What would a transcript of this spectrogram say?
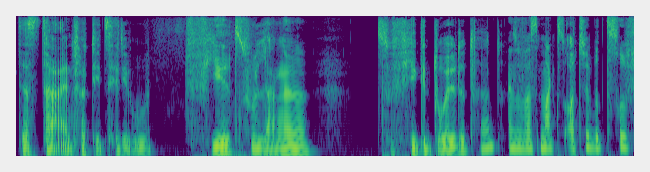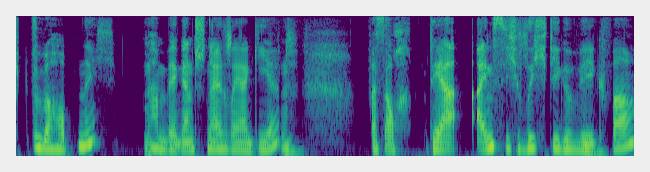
dass da einfach die CDU viel zu lange zu viel geduldet hat? Also was Max Otte betrifft, überhaupt nicht. Da mhm. haben wir ganz schnell reagiert, mhm. was auch der einzig richtige Weg mhm. war.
